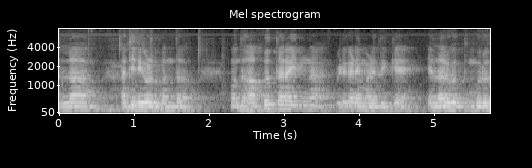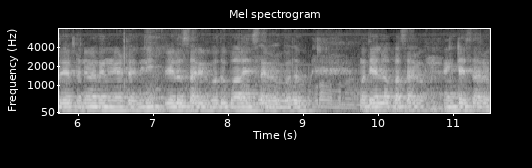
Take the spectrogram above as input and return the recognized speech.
ಎಲ್ಲ ಅತಿಥಿಗಳು ಬಂದು ಒಂದು ಹಬ್ಬದ ಥರ ಇದನ್ನ ಬಿಡುಗಡೆ ಮಾಡಿದ್ದಕ್ಕೆ ಎಲ್ಲರಿಗೂ ತುಂಬ ಹೃದಯ ಧನ್ಯವಾದಗಳನ್ನು ಹೇಳ್ತಾ ಇದ್ದೀನಿ. ವೇಲು ಸರ್ ಇರ್ಬೋದು, ಬಾಲಾಜಿ ಸರ್ ಇರ್ಬೋದು, ಮತ್ತು ಯಲ್ಲಪ್ಪ ಸಾರು ವೆಂಕಟೇಶ್ ಸಾರು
